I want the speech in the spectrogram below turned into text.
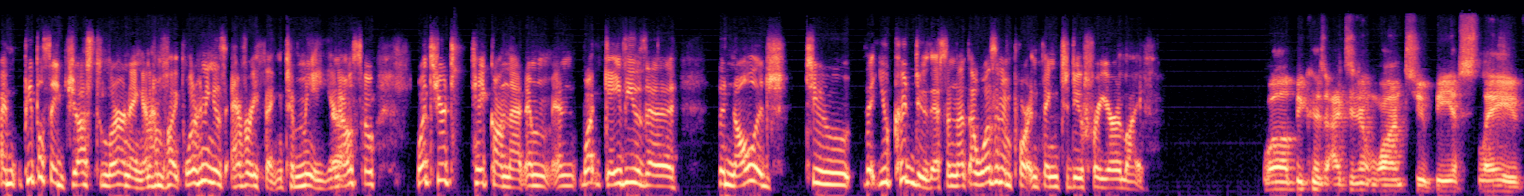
I'm, people say just learning and i'm like learning is everything to me you yeah. know? So what's your take on that? And, and what gave you the the knowledge to that you could do this and that that was an important thing to do for your life well, because I didn't want to be a slave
